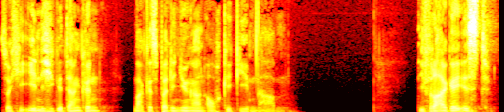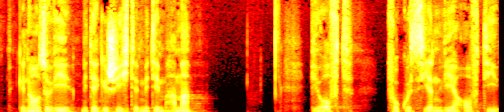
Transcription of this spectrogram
Solche ähnliche Gedanken mag es bei den Jüngern auch gegeben haben. Die Frage ist, genauso wie mit der Geschichte mit dem Hammer, wie oft fokussieren wir auf die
